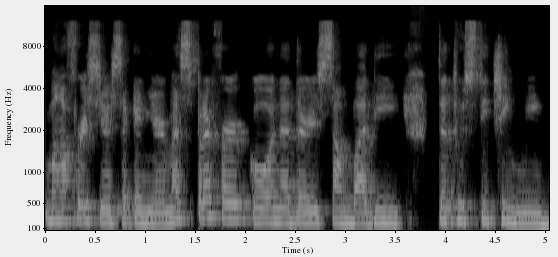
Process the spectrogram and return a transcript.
mga first year, second year, mas prefer ko na there is somebody that who's teaching me.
